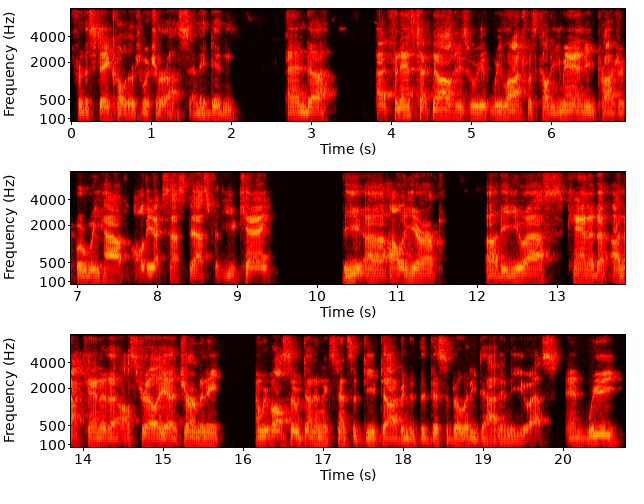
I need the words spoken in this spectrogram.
for the stakeholders, which are us, and they didn't. And uh, at Phinance Technologies, we, we launched what's called the Humanity Project, where we have all the excess deaths for the UK, the uh, all of Europe, uh, the US, Canada, uh, not Canada, Australia, Germany, and we've also done an extensive deep dive into the disability data in the US. And we,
